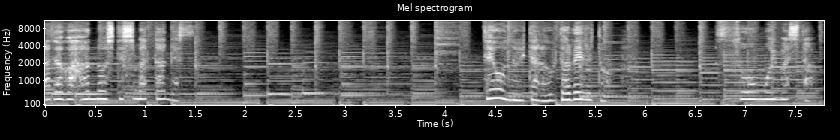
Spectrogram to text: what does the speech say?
体が反応してしまったんです。手を抜いたら撃たれるとそう思いました。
